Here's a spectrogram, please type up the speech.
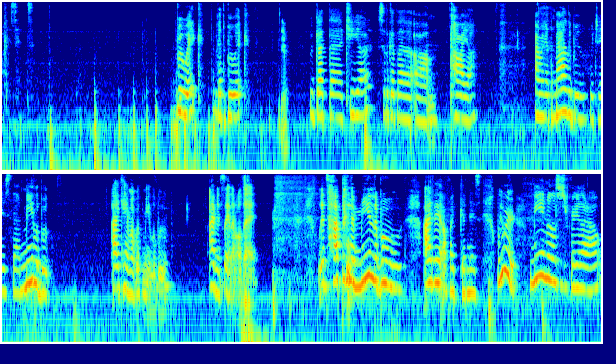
what is it? Buick. We got the Buick. Yeah. We got the Kia, so we got the um Kaya. And we got the Malibu, which is the Malibu. I came up with Malibu. I've been saying that all day. Let's happen to Malibu. I think, oh my goodness. We were, me and my little sister figured that out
